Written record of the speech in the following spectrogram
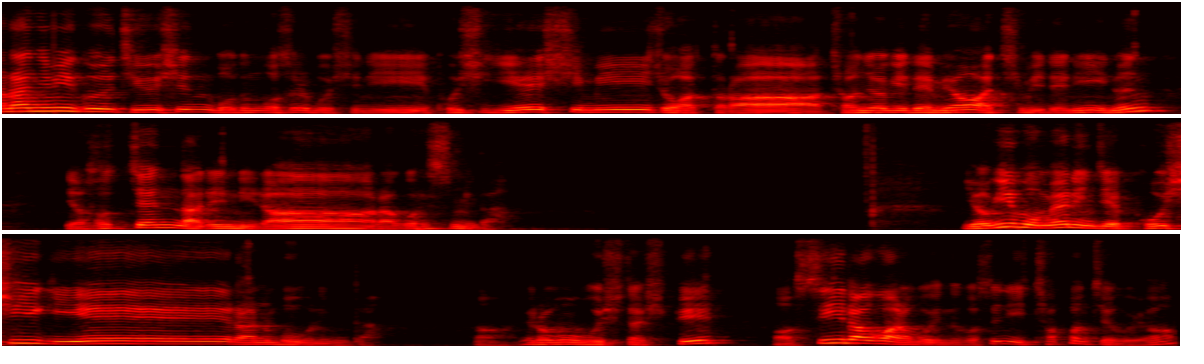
하나님이 그 지으신 모든 것을 보시니 보시기에 심히 좋았더라. 저녁이 되며 아침이 되니 이는 여섯째 날이니라 라고 했습니다. 여기 보면 이제 보시기에 라는 부분입니다. 어, 여러분 보시다시피 어, C라고 하고 있는 것은 이 첫 번째고요.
